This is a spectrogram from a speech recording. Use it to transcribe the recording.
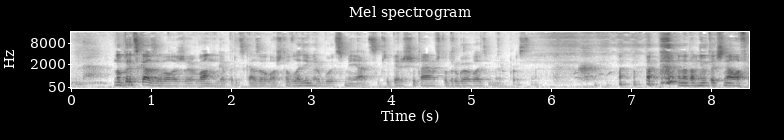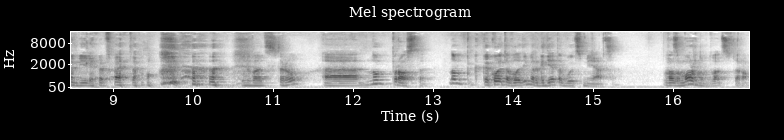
Да. Но предсказывала же, Ванга предсказывала, что Владимир будет смеяться. Теперь считаем, что другой Владимир просто. Она там не уточняла фамилию, поэтому... 22 А, Ну, просто. Ну, какой-то Владимир где-то будет смеяться. Возможно, в 22-м.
